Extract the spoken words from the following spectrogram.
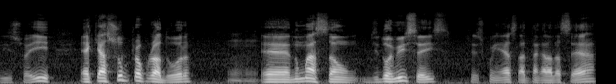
disso aí, é que a subprocuradora, uhum. é, numa ação de 2006, vocês conhecem lá de Tangará da Serra,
